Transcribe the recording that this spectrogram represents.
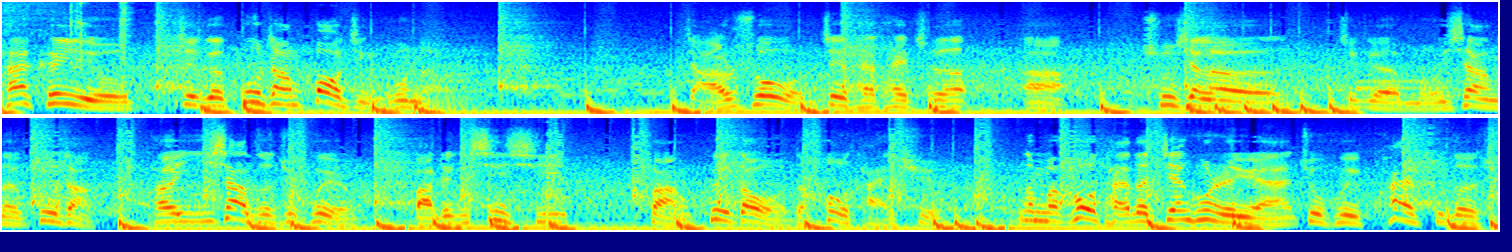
还可以有这个故障报警功能。假如说我们这台台车啊出现了这个某一项的故障，它一下子就会把这个信息反馈到我的后台去，那么后台的监控人员就会快速的去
